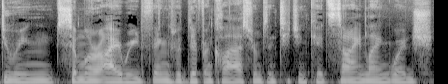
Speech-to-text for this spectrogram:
doing similar I read things with different classrooms and teaching kids sign language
